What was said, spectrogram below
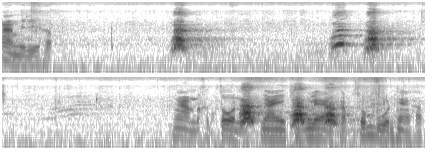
งามมีดีครับงามนะครับต้นใหญ่แข็งแรงครับ สมบูรณ์แห่งครับ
